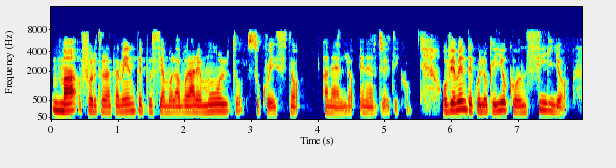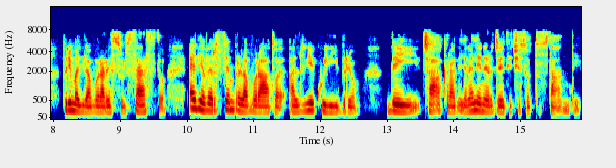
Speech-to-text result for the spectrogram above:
Ma fortunatamente possiamo lavorare molto su questo anello energetico. Ovviamente quello che io consiglio prima di lavorare sul sesto è di aver sempre lavorato al riequilibrio dei chakra, degli anelli energetici sottostanti.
